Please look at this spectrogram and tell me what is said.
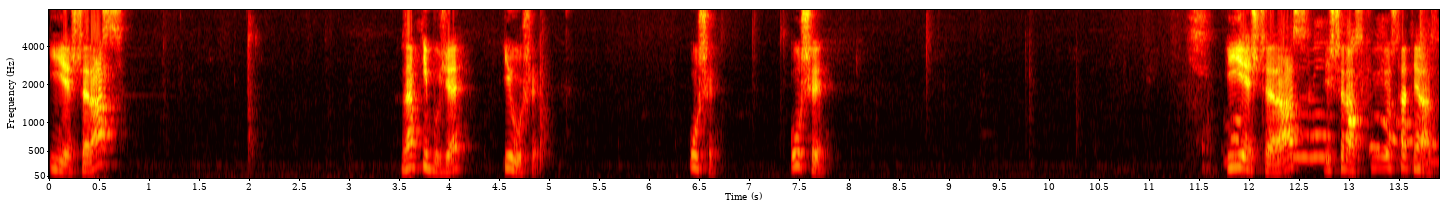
I jeszcze raz. Zamknij buzię i uszy. Uszy. Uszy. I jeszcze raz. Jeszcze raz. I ostatni raz.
